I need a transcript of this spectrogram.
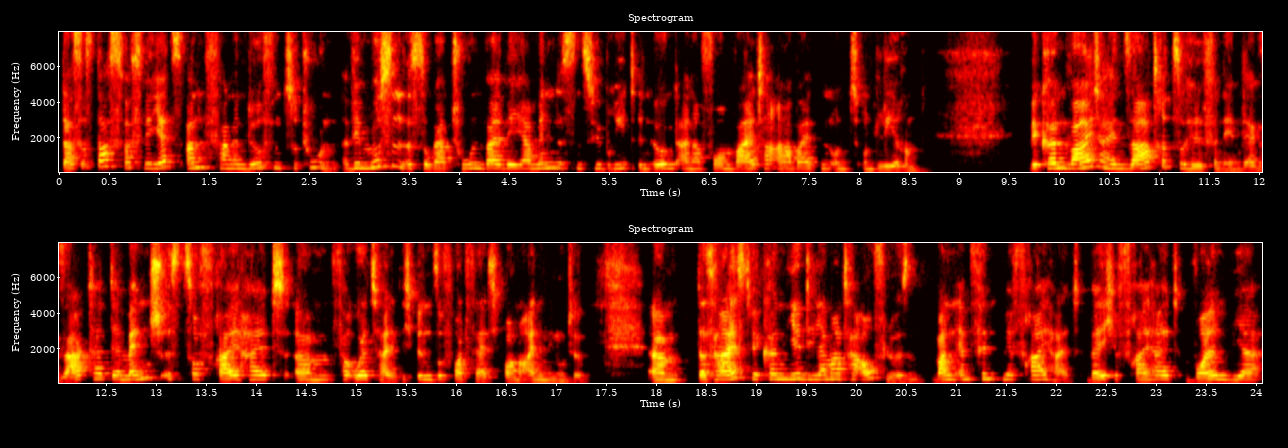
Das ist das, was wir jetzt anfangen dürfen zu tun. Wir müssen es sogar tun, weil wir ja mindestens hybrid in irgendeiner Form weiterarbeiten und, und lehren. Wir können weiterhin Sartre zu Hilfe nehmen, der gesagt hat, der Mensch ist zur Freiheit ähm, verurteilt. Ich bin sofort fertig, ich brauche nur eine Minute. Ähm, das heißt, wir können hier Dilemmata auflösen. Wann empfinden wir Freiheit? Welche Freiheit wollen wir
